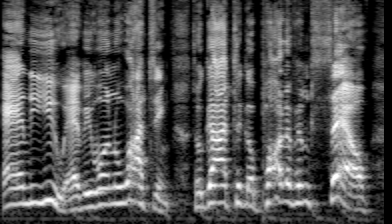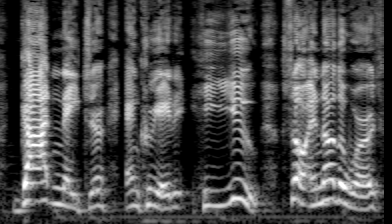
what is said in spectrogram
and you, everyone watching. So God took a part of himself, God nature, and created he you. So, in other words,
